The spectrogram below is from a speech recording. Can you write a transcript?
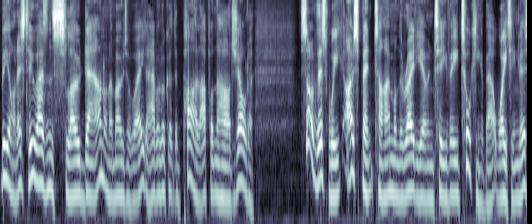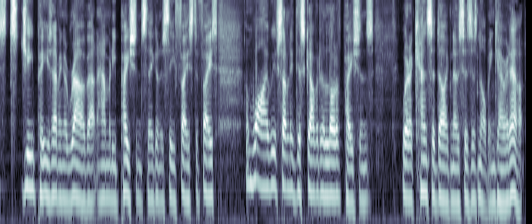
Be honest, who hasn't slowed down on a motorway to have a look at the pile up on the hard shoulder? So, this week I've spent time on the radio and TV talking about waiting lists, GPs having a row about how many patients they're going to see face to face, and why we've suddenly discovered a lot of patients where a cancer diagnosis has not been carried out.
